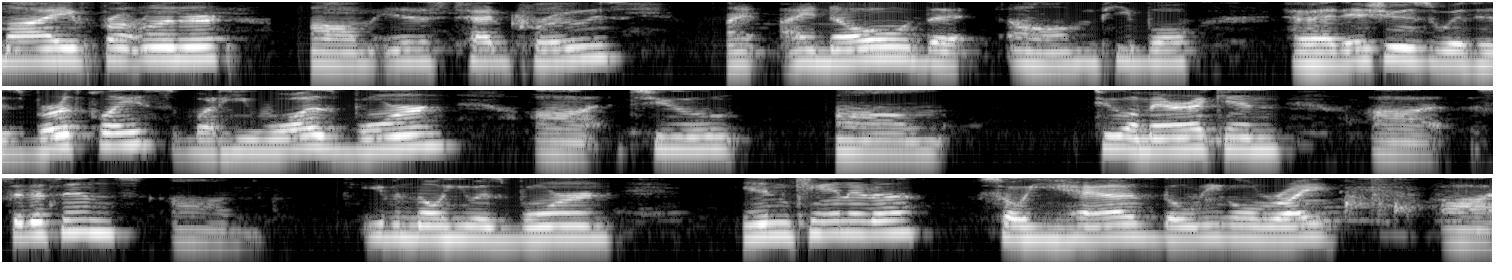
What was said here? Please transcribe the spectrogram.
my front runner um, is Ted Cruz. I, I know that um, people have had issues with his birthplace, but he was born uh, to um, to American uh, citizens, um, even though he was born in Canada. So he has the legal right uh,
